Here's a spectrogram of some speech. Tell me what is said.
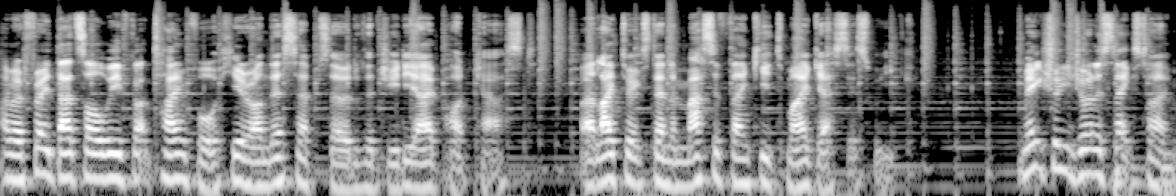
I'm afraid that's all we've got time for here on this episode of the GDI podcast. But I'd like to extend a massive thank you to my guest this week. Make sure you join us next time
